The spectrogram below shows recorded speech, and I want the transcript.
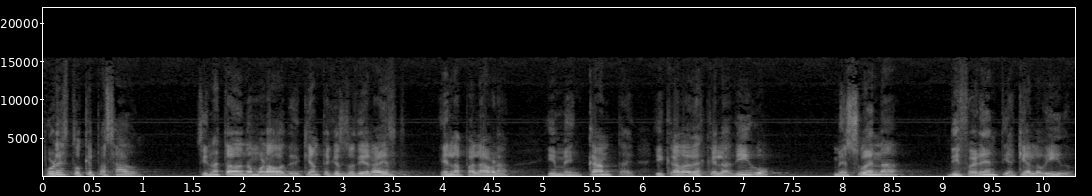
por esto que he pasado, sino he estado enamorado de que antes que sucediera esto, en la palabra. Y me encanta. Y cada vez que la digo, me suena diferente aquí al oído.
